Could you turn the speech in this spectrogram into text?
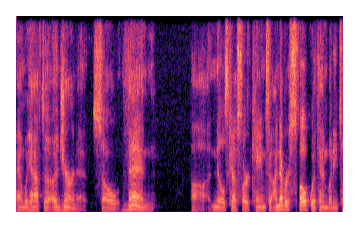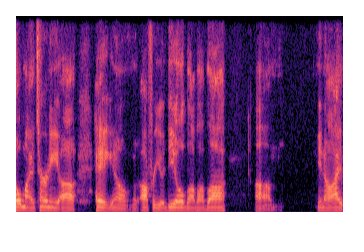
and we have to adjourn it. So then uh, Nils Kessler came to. I never spoke with him, but he told my attorney, uh, "Hey, you know, offer you a deal, blah blah blah." Um, you know, I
